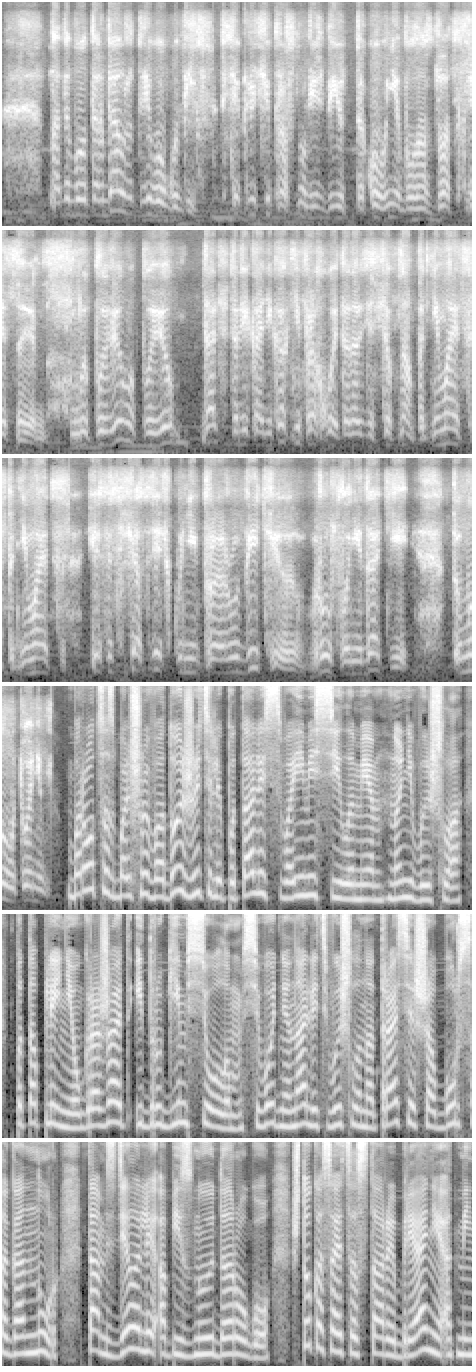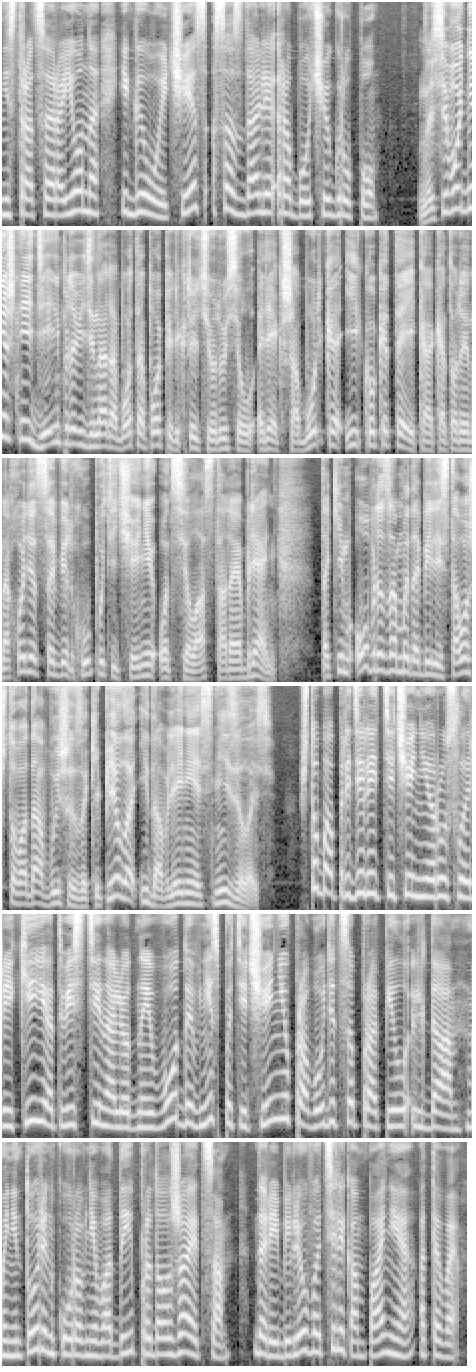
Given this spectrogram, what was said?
Надо было тогда уже тревогу бить. Все ключи проснулись, бьют. Такого не было у нас 20 лет, наверное. Мы плывем и плывем. Дальше-то река никак не проходит. Она здесь все к нам поднимается, поднимается. Если сейчас речку не прорубить, э, русло не дать ей, то мы утонем. Бороться с большой водой жители пытались своими силами, но не вышло. Потопление угрожает и другим селам. Сегодня налить вышла на трассе Шабур-Саганнур. Там сделали объездную дорогу. Что касается Старой Бряни, администрация района и ГОИЧС создали рабочую группу. На сегодняшний день проведена работа по перекрытию русел рек Шабурка и Кокетейка, которые находятся вверху по течению от села Старая Брянь. Таким образом, мы добились того, что вода выше закипела и давление снизилось. Чтобы определить течение русла реки и отвести наледные воды, вниз по течению проводится пропил льда. Мониторинг уровня воды продолжается. Дарья Белева, телекомпания АТВ.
